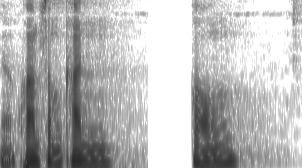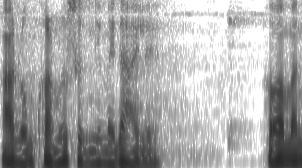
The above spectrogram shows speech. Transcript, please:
นะความสำคัญของอารมณ์ความรู้สึกนี่ไม่ได้เลย เพราะว่ามัน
